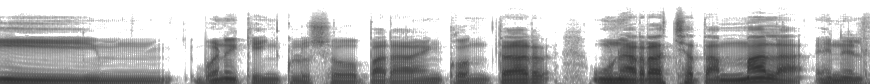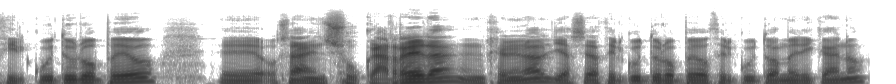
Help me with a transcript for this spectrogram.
y bueno, y que incluso para encontrar una racha tan mala en el circuito europeo, eh, o sea, en su carrera en general, ya sea circuito europeo o circuito americano,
